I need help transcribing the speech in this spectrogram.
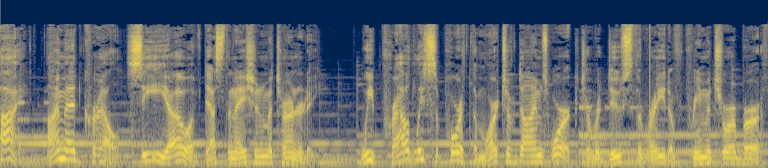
Hi, I'm Ed Krell, CEO of Destination Maternity. We proudly support the March of Dimes work to reduce the rate of premature birth.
